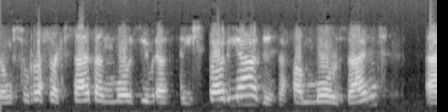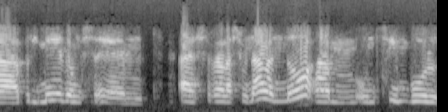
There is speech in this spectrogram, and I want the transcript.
doncs surt reflexat en molts llibres d'història des de fa molts anys. Eh, primer, doncs, eh, es relacionaven no, amb un símbol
